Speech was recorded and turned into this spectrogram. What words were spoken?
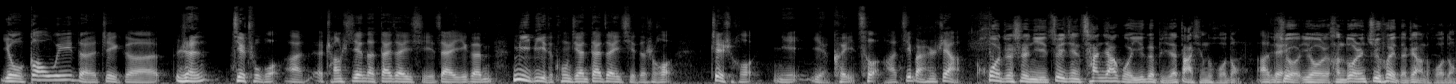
有高危的这个人接触过啊，长时间的待在一起，在一个密闭的空间待在一起的时候。这时候你也可以测啊，基本上是这样。或者是你最近参加过一个比较大型的活动啊，对，就有很多人聚会的这样的活动。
